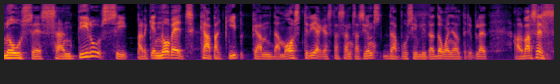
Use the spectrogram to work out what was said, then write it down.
no ho sé. Sentir-ho, sí, perquè no veig cap equip que em demostri aquestes sensacions de possibilitat de guanyar el triplet. El Barça és,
